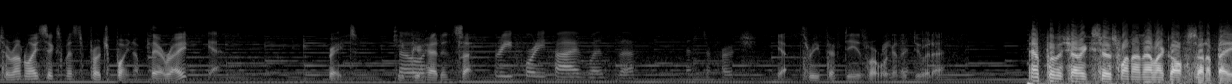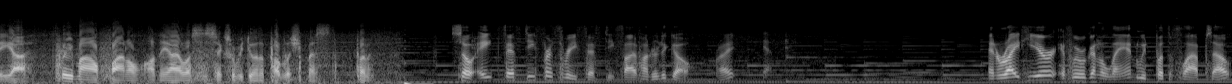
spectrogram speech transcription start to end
to runway 6 missed approach point up there, right? Yeah. Great. Keep So your head inside. 345 was the missed approach. Yeah, 350 is what we're going to do it at. And Plymouth traffic, Cirrus 199 Mike Golf's on about a uh, three mile final on the ILS 6, we'll be doing the published missed. So 850 for 350, 500 to go, right? Yeah. And right here, if we were going to land, we'd put the flaps out.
